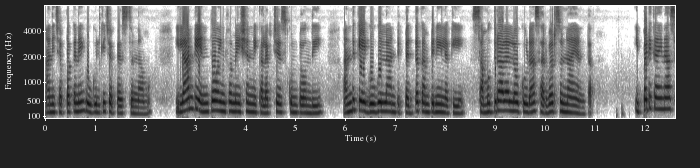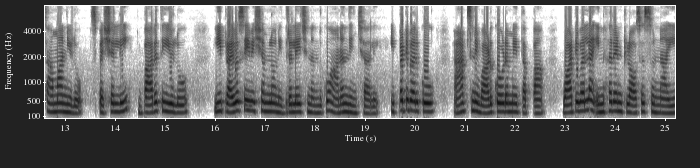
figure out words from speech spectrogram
అని చెప్పకనే గూగుల్కి చెప్పేస్తున్నాము. ఇలాంటి ఎంతో ఇన్ఫర్మేషన్ని కలెక్ట్ చేసుకుంటోంది అందుకే గూగుల్ లాంటి పెద్ద కంపెనీలకి సముద్రాలలో కూడా సర్వర్స్ ఉన్నాయంట. ఇప్పటికైనా సామాన్యులు స్పెషల్లీ భారతీయులు ఈ ప్రైవసీ విషయంలో నిద్రలేచినందుకు ఆనందించాలి. ఇప్పటి వరకు యాప్స్ని వాడుకోవడమే తప్ప వాటి వల్ల ఇన్హరెంట్ లాసెస్ ఉన్నాయి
